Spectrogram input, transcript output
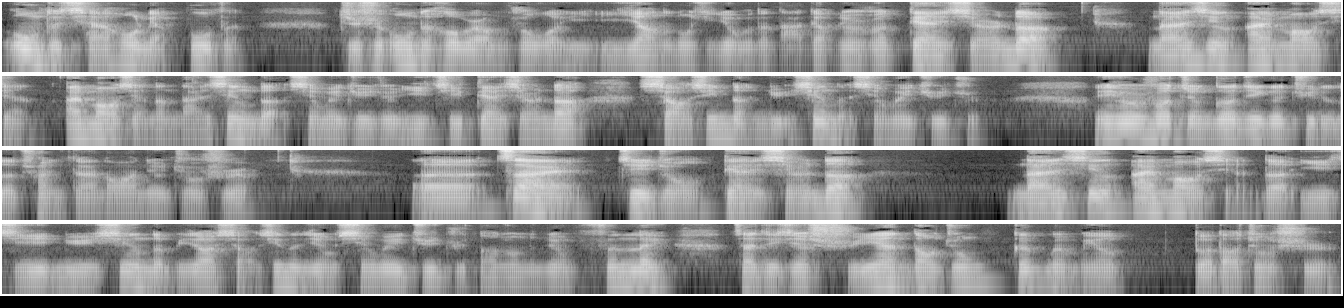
ont 前后两部分，只是 ont 后边我们说过一一样的东西就给它拿掉，就是说典型的男性爱冒险、爱冒险的男性的行为举止，以及典型的小心的女性的行为举止。也就是说，整个这个句子的串起来的话，就就是，呃，在这种典型的男性爱冒险的以及女性的比较小心的这种行为举止当中的这种分类，在这些实验当中根本没有得到证实。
